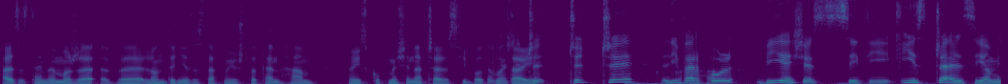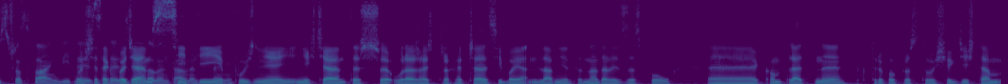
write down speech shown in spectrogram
Ale zostajmy może w Londynie, zostawmy już Tottenham, no i skupmy się na Chelsea, bo no tutaj... Właśnie, czy, czy, czy Liverpool bije się z City i z Chelsea o Mistrzostwo Anglii? To Właśnie jest, tak to powiedziałem z City, pytanie. później nie chciałem też urażać trochę Chelsea, bo ja, dla mnie to nadal jest zespół e, kompletny, który po prostu się gdzieś tam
